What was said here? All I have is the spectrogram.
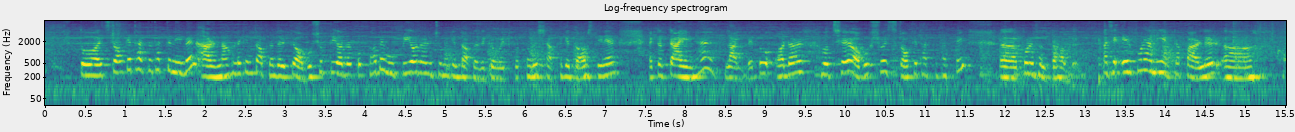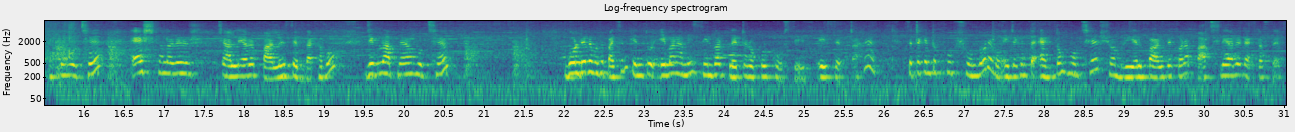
তো স্টকে থাকতে থাকতে নেবেন, আর না হলে কিন্তু আপনাদেরকে অবশ্যই প্রি অর্ডার করতে হবে এবং প্রি অর্ডারের জন্য কিন্তু আপনাদেরকে ওয়েট করতে হবে। সাত থেকে দশ দিনের একটা টাইম হ্যাঁ লাগবে। তো অর্ডার হচ্ছে অবশ্যই স্টকে থাকতে থাকতেই করে ফেলতে হবে। আচ্ছা এরপরে আমি একটা পার্লের একটা হচ্ছে অ্যাশ কালারের চার লেয়ারের পার্লের সেট দেখাবো, যেগুলো আপনারা হচ্ছে গোল্ডেনের মধ্যে পাইছেন, কিন্তু এবার আমি সিলভার প্লেটের ওপর করছি এই- সেটটা হ্যাঁ? সেটটা কিন্তু খুব সুন্দর এবং এটা কিন্তু একদম হচ্ছে সব রিয়েল পার্ল দিয়ে করা পাঁচ লেয়ারের একটা সেট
